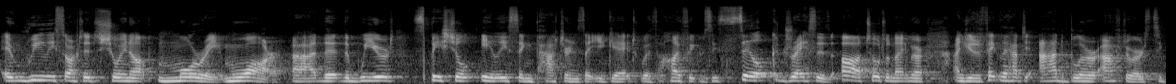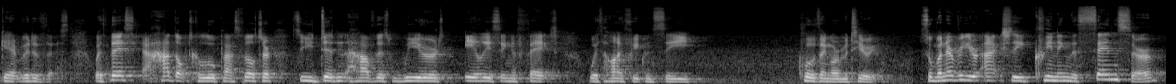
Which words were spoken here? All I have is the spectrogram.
it really started showing up moire, moire, uh, the, the weird spatial aliasing patterns that you get with high frequency silk dresses. Ah, oh, total nightmare. And you'd effectively have to add blur afterwards to get rid of this. With this, it had optical low pass filter, so you didn't have this weird aliasing effect with high frequency clothing or material. So whenever you're actually cleaning the sensor,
